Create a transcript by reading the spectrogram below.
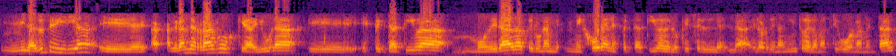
Mira, yo te diría eh, a, grandes rasgos que hay una eh, expectativa moderada, pero una mejora en la expectativa de lo que es el, ordenamiento de la matriz gubernamental,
